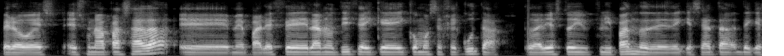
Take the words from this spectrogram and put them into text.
pero es, es una pasada. Eh, me parece la noticia y, que, y cómo se ejecuta. Todavía estoy flipando de, de que, sea ta, de que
